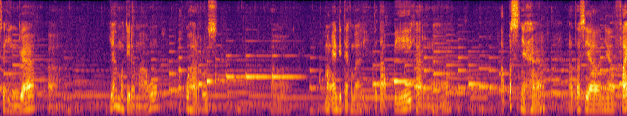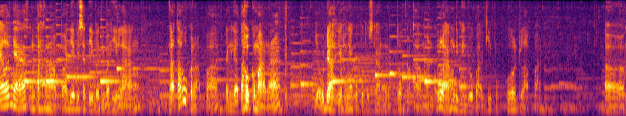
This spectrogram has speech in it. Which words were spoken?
sehingga uh, ya mau tidak mau aku harus uh, mengeditnya kembali. Tetapi karena apesnya atau sialnya filenya entah kenapa dia bisa tiba-tiba hilang nggak tahu kenapa dan nggak tahu ke mana ya udah akhirnya aku putuskan untuk rekaman ulang di minggu pagi pukul 8 um,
